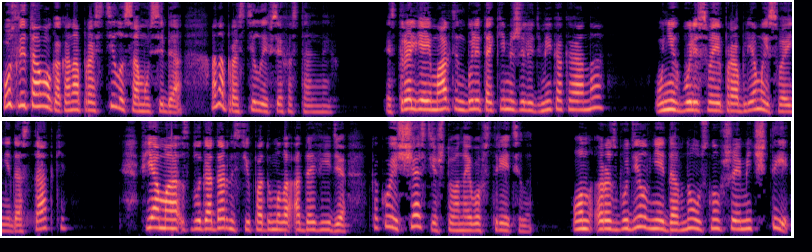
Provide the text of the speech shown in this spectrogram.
После того, как она простила саму себя, она простила и всех остальных. Эстрелья и Мартин были такими же людьми, как и она. У них были свои проблемы и свои недостатки. Фьяма с благодарностью подумала о Давиде. Какое счастье, что она его встретила. Он разбудил в ней давно уснувшие мечты.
